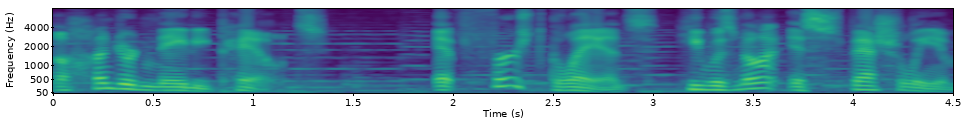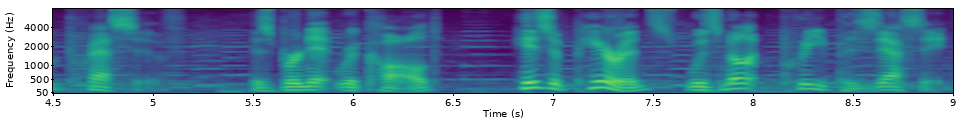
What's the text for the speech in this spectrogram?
180 pounds. At first glance, he was not especially impressive. As Burnett recalled, his appearance was not prepossessing,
